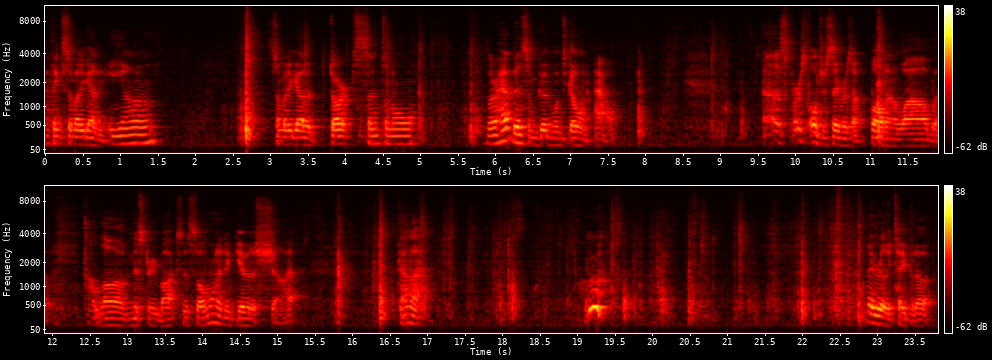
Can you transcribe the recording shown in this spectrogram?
I think somebody got an Eon. Somebody got a Dark Sentinel. There have been some good ones going out. Uh, this first Ultra Sabers I've bought in a while, but I love mystery boxes, so I wanted to give it a shot. Kind of... They really tape it up.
